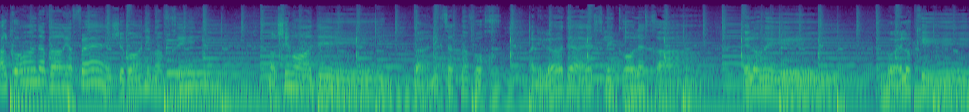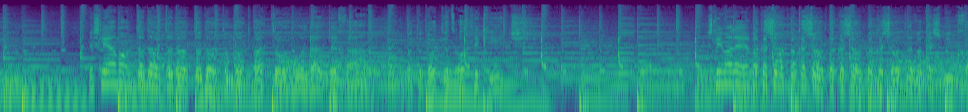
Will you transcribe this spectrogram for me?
על כל דבר יפה שבו אני מבחין. מרשים אוהדים, ואני קצת נבוך, אני לא יודע איך לקרוא לך. אלוהים או אלוקים. יש לי המון תודות, תודות, תודות עומדות בתור מול דלתך, אבל תודות יוצאות לי קיץ'. יש לי מלא בקשות, בקשות, בקשות, בקשות לבקש ממך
